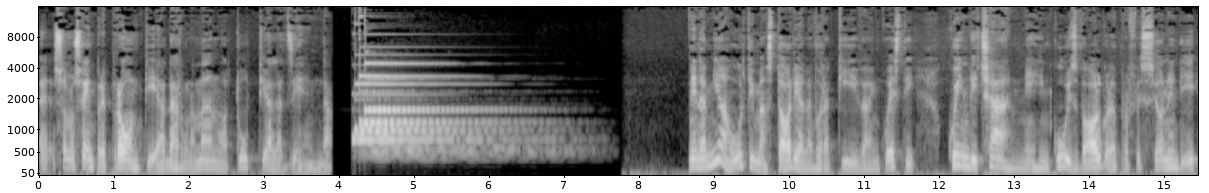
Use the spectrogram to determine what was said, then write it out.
eh, sono sempre pronti a dare una mano a tutti all'azienda. Nella mia ultima storia lavorativa, in questi 15 anni in cui svolgo la professione di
